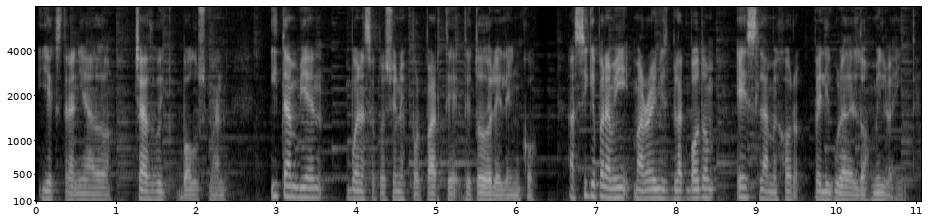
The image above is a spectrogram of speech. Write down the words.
y extrañado Chadwick Boseman. Y también buenas actuaciones por parte de todo el elenco. Así que para mí, Marraine's Black Bottom es la mejor película del 2020.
